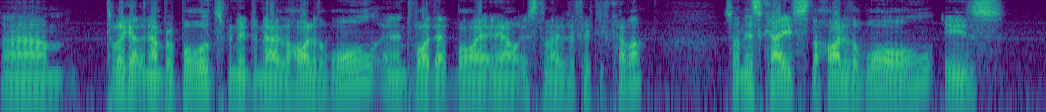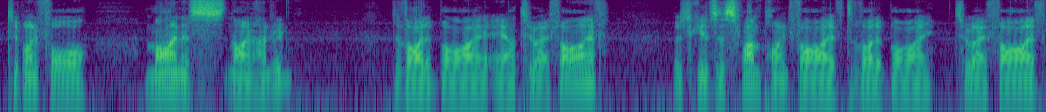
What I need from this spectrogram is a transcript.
Um, to work out the number of boards, we need to know the height of the wall and divide that by our estimated effective cover. So in this case, the height of the wall is 2.4 minus 900 divided by our 205, which gives us 1.5 divided by 205,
